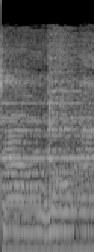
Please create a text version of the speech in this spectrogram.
เจ้า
